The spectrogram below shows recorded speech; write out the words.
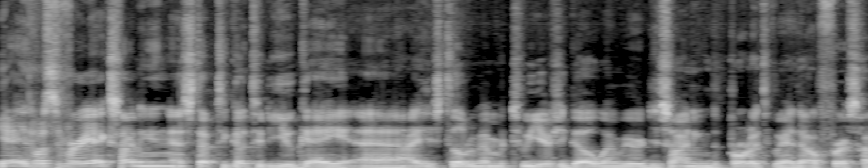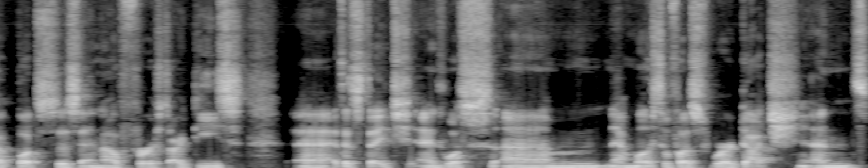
Yeah, it was a very exciting uh, step to go to the UK. Uh, I still remember two years ago when we were designing the product, we had our first hypothesis and our first IDs. Uh, at that stage, it was um, now most of us were Dutch and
